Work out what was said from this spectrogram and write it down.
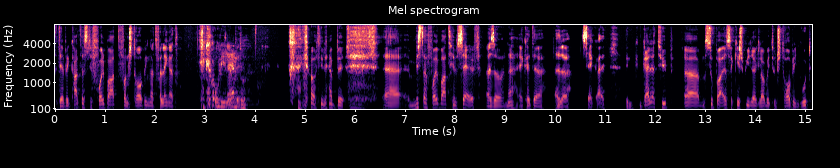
der bekannteste Vollbart von Straubing hat verlängert. Cody Lample. Cody Lample. Äh, Mr. Vollbart himself, also ne, er könnte, also sehr geil. Geiler Typ, ähm, super Eishockey-Spieler, glaube ich, tut Straubing gut.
